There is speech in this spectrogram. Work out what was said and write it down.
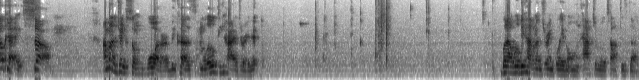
Okay, so I'm going to drink some water because I'm a little dehydrated. But I will be having a drink later on after Real Talk is done.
